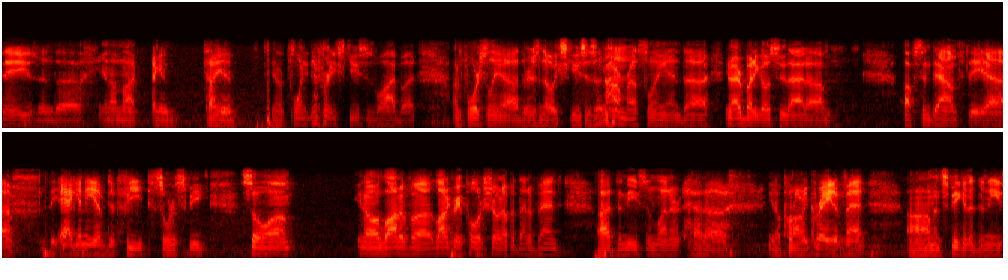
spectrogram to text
days, and uh, you know, I'm not. I can tell you, you know, 20 different excuses why, but unfortunately, uh, there is no excuses in arm wrestling, and uh, you know, everybody goes through that. Um, ups and downs, the uh, the agony of defeat, so to speak. So, um, you know, a lot of uh, a lot of great pullers showed up at that event. Uh, Denise and Leonard had a, you know, put on a great event. Um, and speaking of Denise,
